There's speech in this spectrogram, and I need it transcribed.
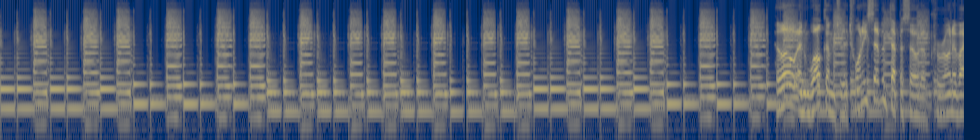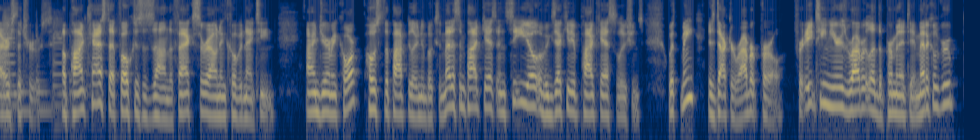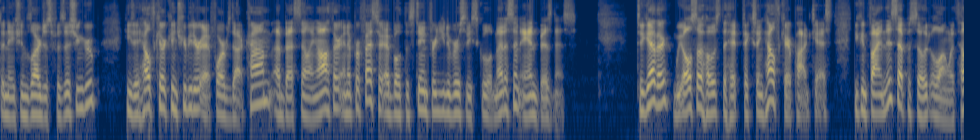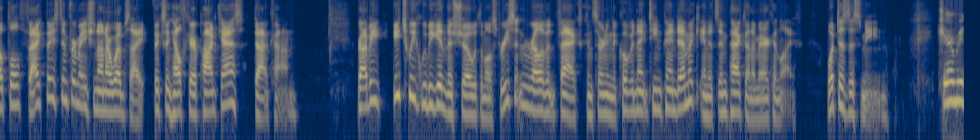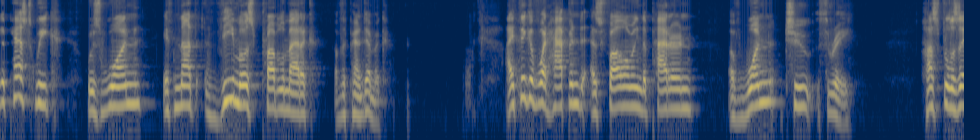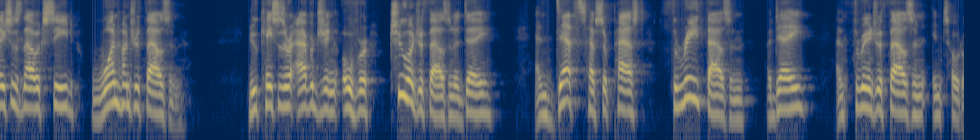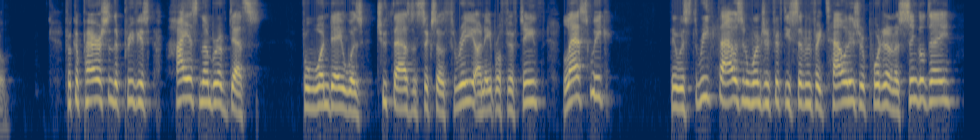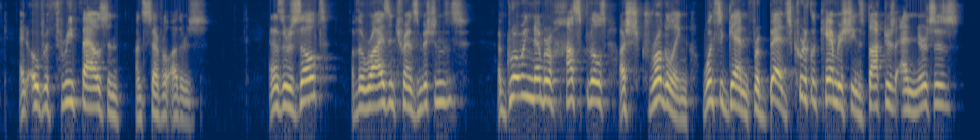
Hello, and welcome to the 27th episode of Coronavirus The Truth, a podcast that focuses on the facts surrounding COVID 19. I'm Jeremy Corr, host of the popular New Books in Medicine podcast and CEO of Executive Podcast Solutions. With me is Dr. Robert Pearl. For 18 years, Robert led the Permanente Medical Group, the nation's largest physician group. He's a healthcare contributor at Forbes.com, a best selling author, and a professor at both the Stanford University School of Medicine and Business. Together, we also host the hit Fixing Healthcare podcast. You can find this episode along with helpful, fact based information on our website, fixinghealthcarepodcast.com. Robbie, each week we begin this show with the most recent and relevant facts concerning the COVID 19 pandemic and its impact on American life. What does this mean? Jeremy, the past week was one, if not the most problematic of the pandemic. I think of what happened as following the pattern of one, two, three. Hospitalizations now exceed 100,000. New cases are averaging over 200,000 a day, and deaths have surpassed 3,000 a day and 300,000 in total. For comparison, the previous highest number of deaths for one day was 2,603 on April 15th. Last week, there was 3,157 fatalities reported on a single day and over 3,000 on several others. And as a result, of the rise in transmissions, a growing number of hospitals are struggling once again for beds, critical care machines, doctors, and nurses.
